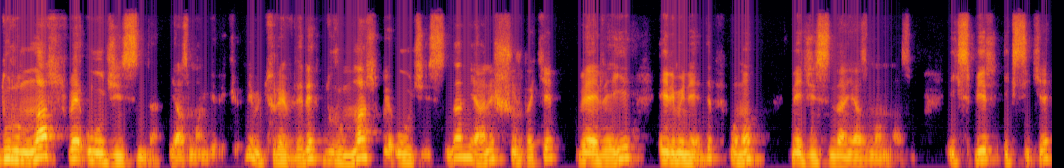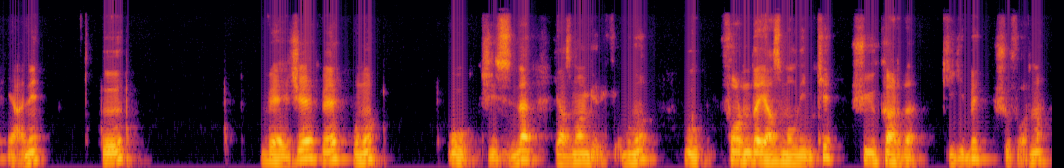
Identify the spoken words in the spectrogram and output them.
durumlar ve U cinsinden yazmam gerekiyor. Değil mi? Türevleri durumlar ve U cinsinden yani şuradaki VL'yi elimine edip bunu ne cinsinden yazmam lazım? X1, X2 yani I, VC ve bunu U cinsinden yazmam gerekiyor. Bunu bu formda yazmalıyım ki şu yukarıdaki gibi şu forma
